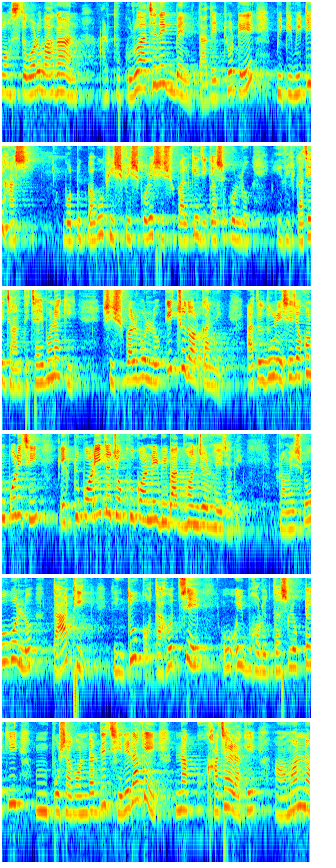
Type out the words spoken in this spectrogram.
মস্ত বড় বাগান। আর পুকুরও আছে দেখবেন, তাদের ঠোঁটে মিটি মিটি হাসি। বটুকবাবু ফিসফিস করে শিশুপালকে জিজ্ঞাসা করল, এদের কাছে জানতে চাইব নাকি? শিশুপাল বলল, কিচ্ছু দরকার নেই। এত দূর এসে যখন পড়েছি, একটু পরেই তো চক্ষুকর্ণের বিবাদ ভঞ্জন হয়ে যাবে। রমেশবাবু বলল, তা ঠিক। কিন্তু কথা হচ্ছে ও ওই ভরতদাস লোকটা কি পোষা গন্ডারদের ছেড়ে রাখে না খাঁচায় রাখে? আমার না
